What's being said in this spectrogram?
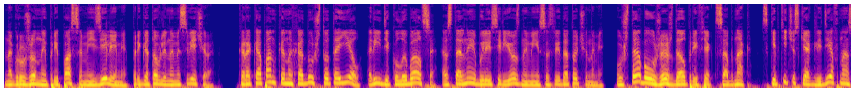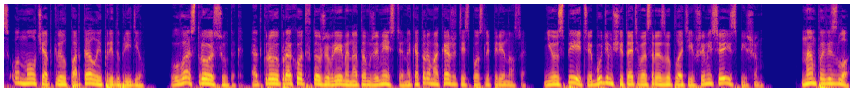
нагруженные припасами и зельями, приготовленными с вечера. Каракопанка на ходу что-то ел, Ридик улыбался, остальные были серьезными и сосредоточенными. У штаба уже ждал префект Сабнак. Скептически оглядев нас, он молча открыл портал и предупредил. «У вас трое суток. Открою проход в то же время на том же месте, на котором окажетесь после переноса. Не успеете, будем считать вас развоплотившимися и спишем». Нам повезло.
